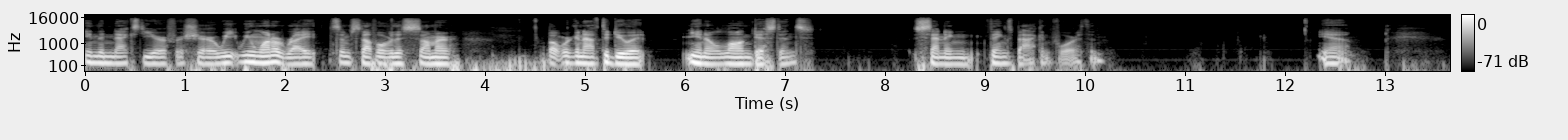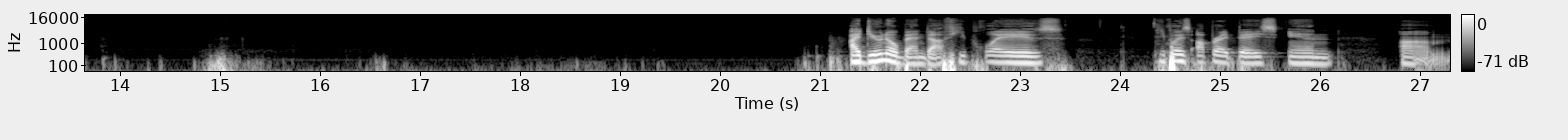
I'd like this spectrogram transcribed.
in the next year for sure. We we want to write some stuff over this summer, but we're going to have to do it, you know, long distance, sending things back and forth and yeah. I do know Ben Duff. He plays he plays upright bass in um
